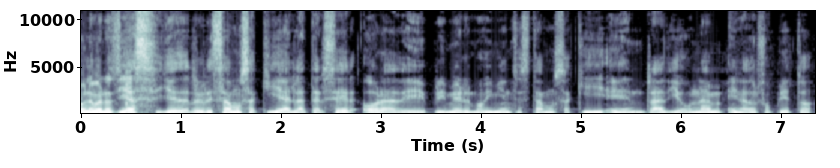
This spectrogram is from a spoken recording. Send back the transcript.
Hola, buenos días. Ya regresamos aquí a la tercera hora de primer movimiento. Estamos aquí en Radio UNAM, en Adolfo Prieto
